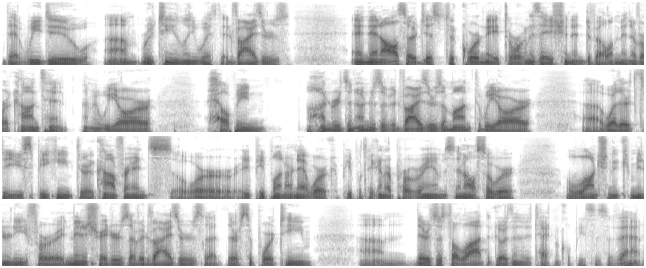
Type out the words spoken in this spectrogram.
that we do um, routinely with advisors, and then also just to coordinate the organization and development of our content. I mean, we are helping hundreds and hundreds of advisors a month. We are uh, whether it's you speaking through a conference or people in our network or people taking our programs, and also we're launching a community for administrators of advisors, that their support team. Um, there's just a lot that goes into the technical pieces of that.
